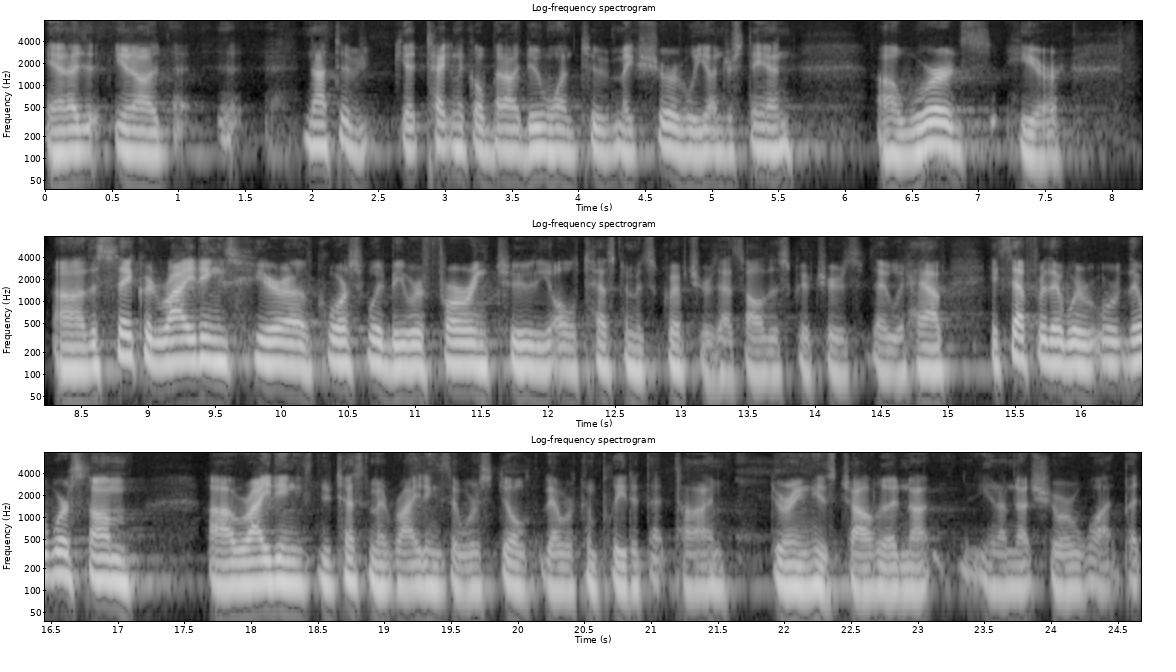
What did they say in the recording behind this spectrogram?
And I, you know, not to get technical, but I do want to make sure we understand uh, words here. Uh, the sacred writings here, of course, would be referring to the Old Testament scriptures. That's all the scriptures they would have, except for there were, there were some uh, writings, New Testament writings, that were still that were complete at that time during his childhood. Not, you know, I'm not sure what, but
